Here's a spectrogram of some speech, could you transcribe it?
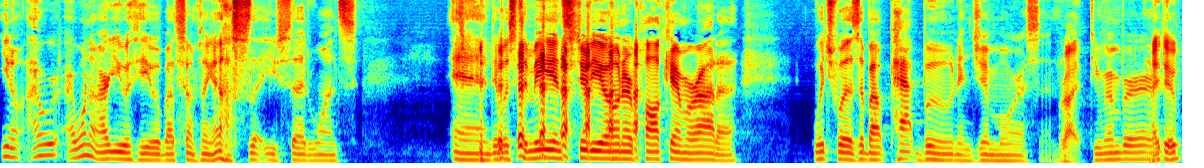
You know, I, I want to argue with you about something else that you said once. And it was to me and studio owner Paul Camarata, which was about Pat Boone and Jim Morrison. Right. Do you remember? I do.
